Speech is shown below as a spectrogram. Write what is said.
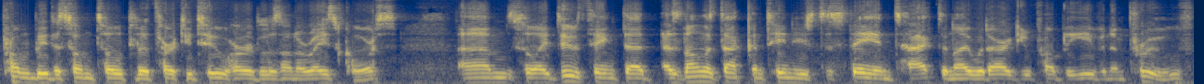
probably the sum total of thirty-two hurdles on a race course. Um, so I do think that as long as that continues to stay intact, and I would argue probably even improve,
